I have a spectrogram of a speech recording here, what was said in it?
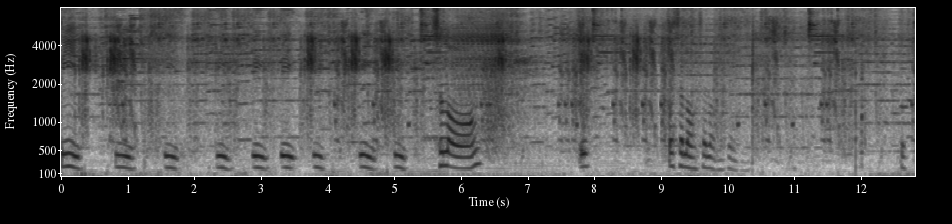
ตีตีตีตีตีตีตีตีตีฉลอง เอ๊ะ ก็ฉลองฉลองฉลองโอเค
